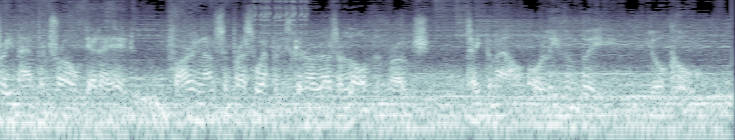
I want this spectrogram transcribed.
Three-man patrol dead ahead. Firing an unsuppressed weapon is going to alert a lot of them, Roach. Take them out or leave them be. Your call.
